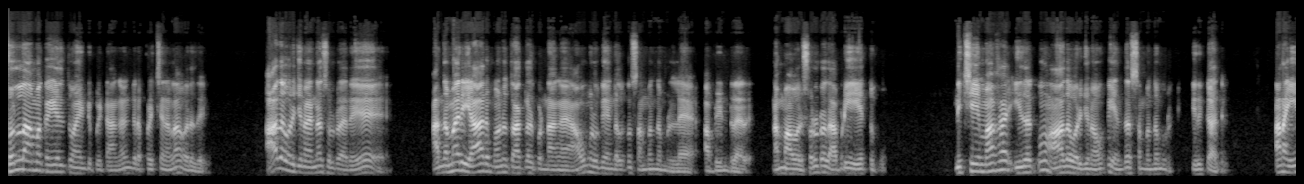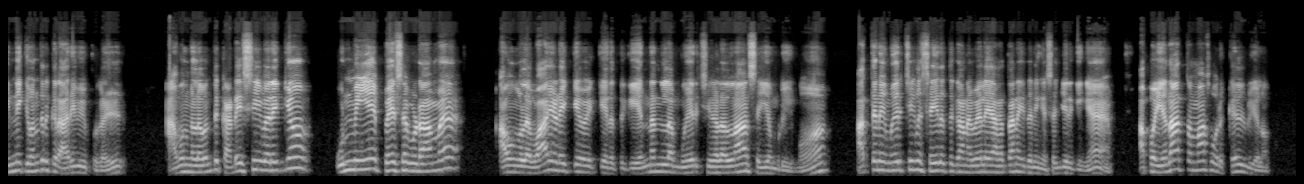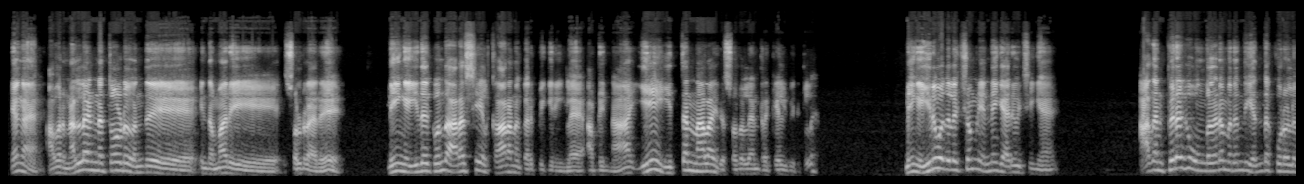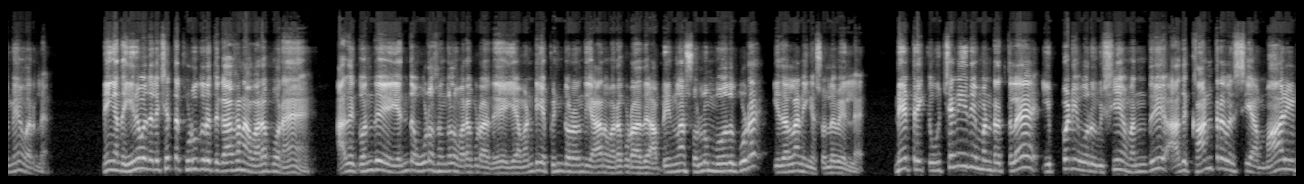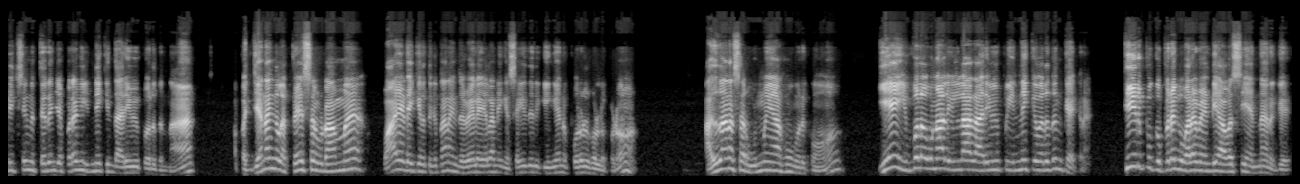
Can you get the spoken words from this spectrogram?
சொல்லாம கையெழுத்து வாங்கிட்டு போயிட்டாங்கங்கிற பிரச்சனை எல்லாம் வருது. ஆதவர்ஜுனா என்ன சொல்றாரு? அந்த மாதிரி யாரு மனு தாக்கல் பண்ணாங்க? அவங்களுக்கும் எங்களுக்கும் சம்பந்தம் இல்லை அப்படின்றாரு. நம்ம அவர் சொல்றதை அப்படியே ஏத்துக்கும் நிச்சயமாக இதற்கும் ஆதவர்ஜுனாவுக்கும் எந்த சம்பந்தமும் இருக்கு- இருக்காது. ஆனா இன்னைக்கு வந்திருக்கிற அறிவிப்புகள் அவங்கள வந்து கடைசி வரைக்கும் உண்மையே பேச விடாம அவங்கள வாயடைக்க வைக்கிறதுக்கு என்னென்ன முயற்சிகள் எல்லாம் செய்ய முடியுமோ அத்தனை முயற்சிகளும் செய்யறதுக்கான வேலையாகத்தானே இதை நீங்க செஞ்சிருக்கீங்க? அப்போ யதார்த்தமாக ஒரு கேள்வி எழும். ஏங்க அவர் நல்ல எண்ணத்தோடு வந்து இந்த மாதிரி சொல்றாரு. நீங்க இதுக்கு வந்து அரசியல் காரணம் கற்பிக்கிறீங்களே அப்படின்னா ஏன் இத்தனை நாளா இதை சொல்லலைன்ற கேள்வி இருக்குல்ல? நீங்க இருபது லட்சம்னு என்னைக்கு அறிவிச்சீங்க? அதன் பிறகு உங்களிடம் இருந்து எந்த குரலுமே வரல. நீங்க அந்த இருபது லட்சத்தை கொடுக்கறதுக்காக நான் வரப்போறேன். அதுக்கு வந்து எந்த ஊடகங்களும் வரக்கூடாது. என் வண்டியை பின்தொடர்ந்து யாரும் வரக்கூடாது அப்படின்லாம் சொல்லும் போது கூட இதெல்லாம் நீங்க சொல்லவே இல்லை. நேற்றைக்கு உச்சநீதிமன்றத்துல இப்படி ஒரு விஷயம் வந்து அது கான்ட்ரவர்சியா மாறிடுச்சுன்னு தெரிஞ்ச பிறகு இன்னைக்கு இந்த அறிவிப்பு வருதுன்னா அப்ப ஜனங்களை பேச விடாம வாயடைக்கிறதுக்கு தானே இந்த வேலையெல்லாம் நீங்க செய்திருக்கீங்கன்னு பொருள் கொள்ளப்படும். அதுதானே சார் உண்மையாகவும் இருக்கும். ஏன் இவ்வளவு நாள் இல்லாத அறிவிப்பு இன்னைக்கு வருதுன்னு கேக்குறேன். தீர்ப்புக்கு பிறகு வர வேண்டிய அவசியம் என்ன இருக்கு?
